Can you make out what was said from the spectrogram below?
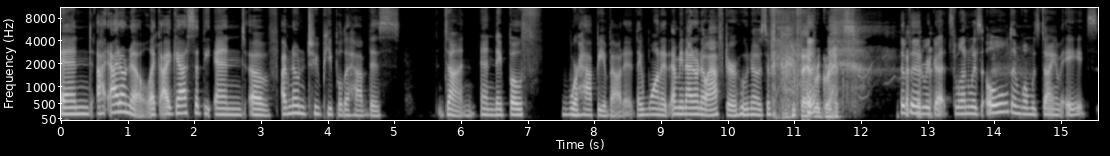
end, I, I don't know. Like I guess at the end of I've known two people to have this done, and they both were happy about it. They wanted. I mean, I don't know. After who knows if if they had regrets. had regrets. One was old and one was dying of AIDS,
